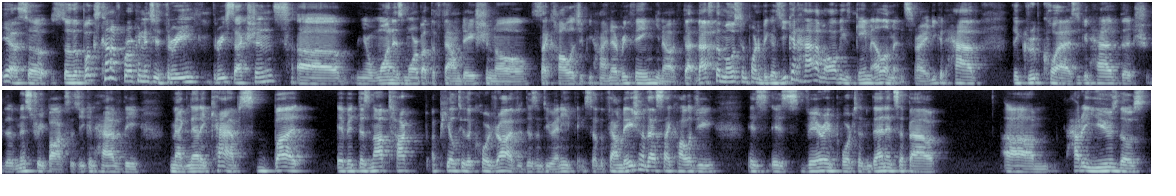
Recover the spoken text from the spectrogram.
Yeah, so so the book's kind of broken into three three sections. Uh, you know, one is more about the foundational psychology behind everything. You know, that that's the most important because you can have all these game elements, right? You could have the group quest, you can have the the mystery boxes, you can have the magnetic caps, but if it does not talk appeal to the core drives, it doesn't do anything. So the foundation of that psychology is is very important. Then it's about um, how to use those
